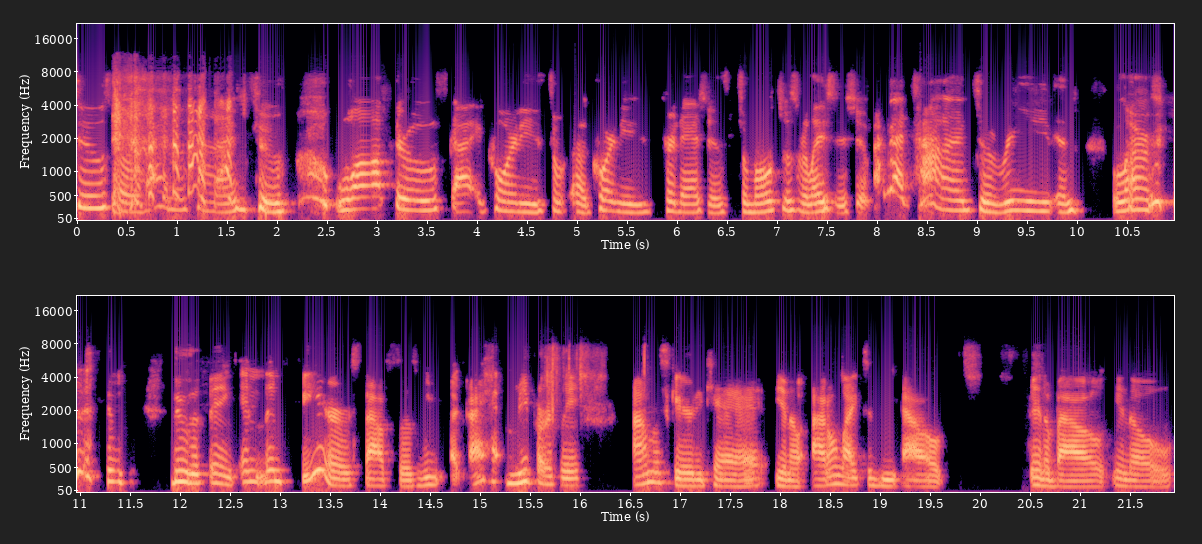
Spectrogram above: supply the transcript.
to. So I had no time to walk through Scott and Kourtney's, uh, Kourtney Kardashian's tumultuous relationship, I got time to read and learn and do the things. And then fear stops us. We, I, I me personally, I'm a scaredy cat. You know, I don't like to be out and about. You know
